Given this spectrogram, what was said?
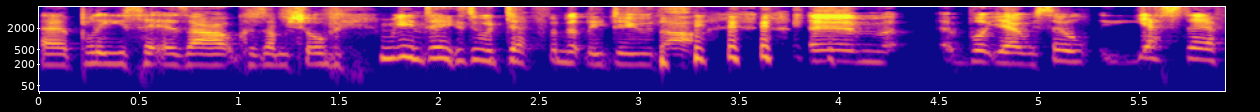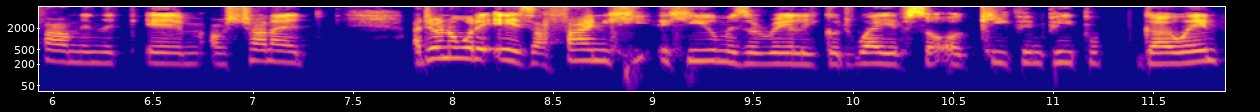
uh, please hit us out because I'm sure me and Daisy would definitely do that. um, but yeah, so yesterday I found in the um, I was trying to I don't know what it is. I find hu- humor is a really good way of sort of keeping people going.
